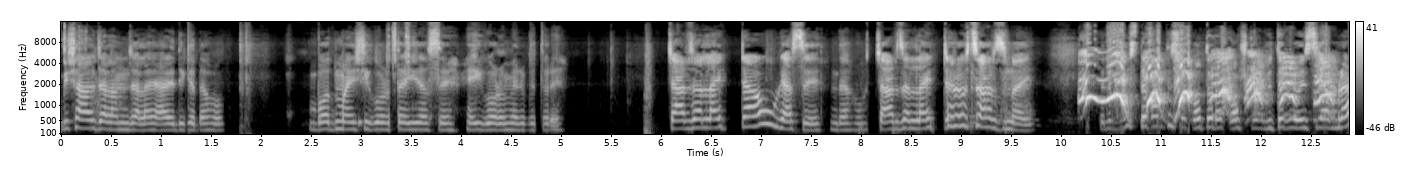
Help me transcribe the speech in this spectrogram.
বিশাল জ্বালান জ্বালায়, আর এদিকে দেখো, বদমাইশি করতেই আছে এই গরমের ভিতরে। চার্জার লাইটটাও গেছে, দেখো চার্জার লাইটটারও চার্জ নাই। বুঝতে পারতেছো কতটা কষ্টের ভিতরে রয়েছি আমরা?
